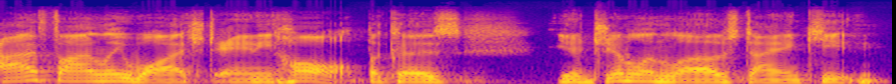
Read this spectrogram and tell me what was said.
I finally watched Annie Hall because you know Jimlin loves Diane Keaton.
